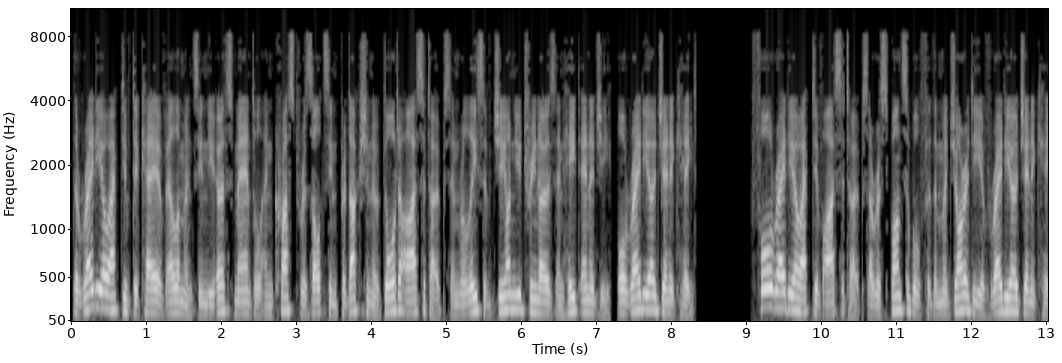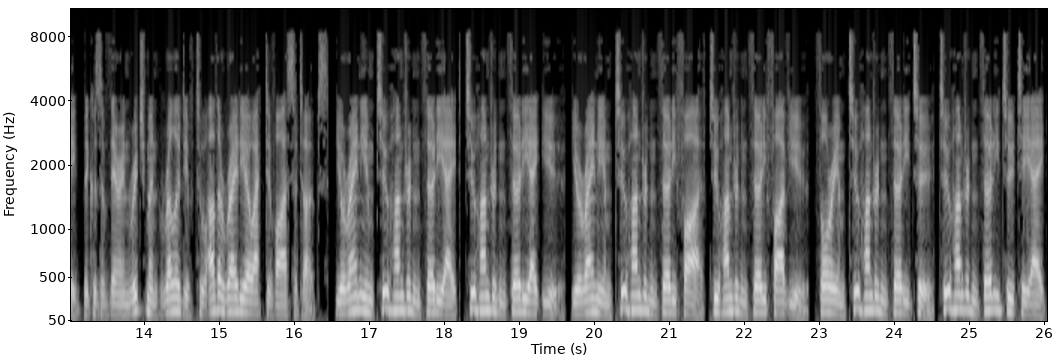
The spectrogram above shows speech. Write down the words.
The radioactive decay of elements in the Earth's mantle and crust results in production of daughter isotopes and release of geoneutrinos and heat energy, or radiogenic heat. Four radioactive isotopes are responsible for the majority of radiogenic heat because of their enrichment relative to other radioactive isotopes: uranium-238, 238U, uranium-235, 235U, thorium-232, 232Th,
